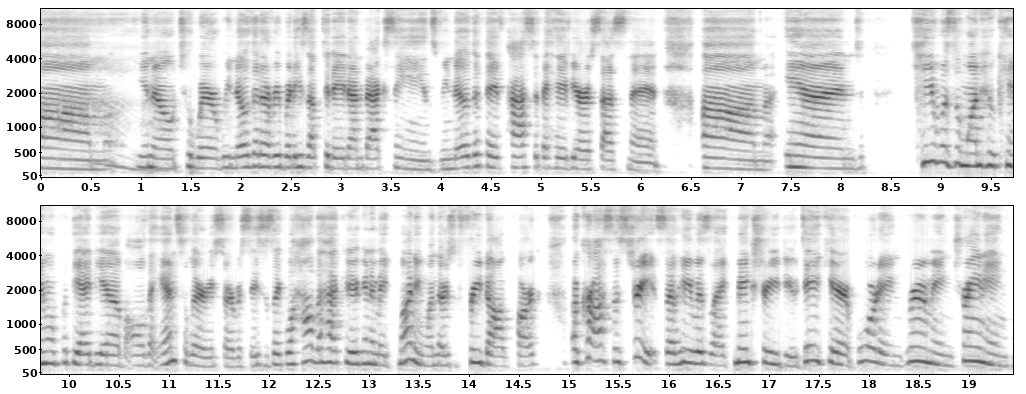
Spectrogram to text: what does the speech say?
um, you know to where we know that everybody's up to date on vaccines we know that they've passed a behavior assessment um, and he was the one who came up with the idea of all the ancillary services. He's like, well, how the heck are you going to make money when there's a free dog park across the street? So he was like, make sure you do daycare, boarding, grooming, training,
